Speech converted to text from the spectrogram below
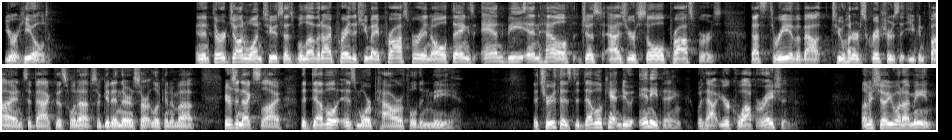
you're healed. And then 3 John 1 2 says, Beloved, I pray that you may prosper in all things and be in health, just as your soul prospers. That's three of about 200 scriptures that you can find to back this one up. So get in there and start looking them up. Here's the next slide. The devil is more powerful than me. The truth is, the devil can't do anything without your cooperation. Let me show you what I mean.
